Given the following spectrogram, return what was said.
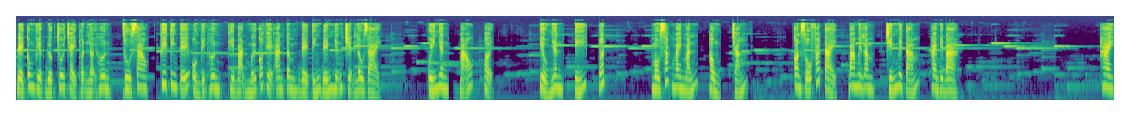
để công việc được trôi chảy thuận lợi hơn. Dù sao, khi kinh tế ổn định hơn thì bạn mới có thể an tâm để tính đến những chuyện lâu dài. Quý nhân, mão, hợi. Tiểu nhân, ý, tuất. Màu sắc may mắn, hồng, trắng. Con số phát tài, 35, 98, 23. 2.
